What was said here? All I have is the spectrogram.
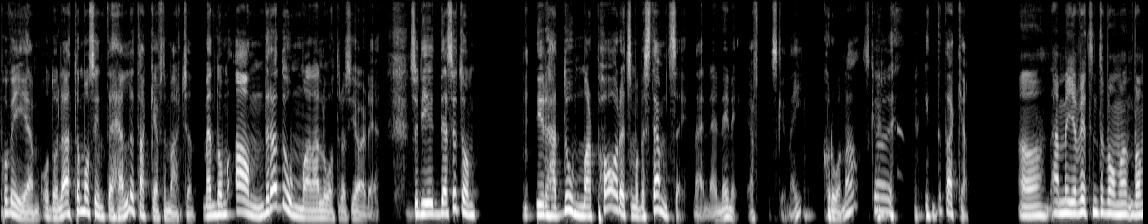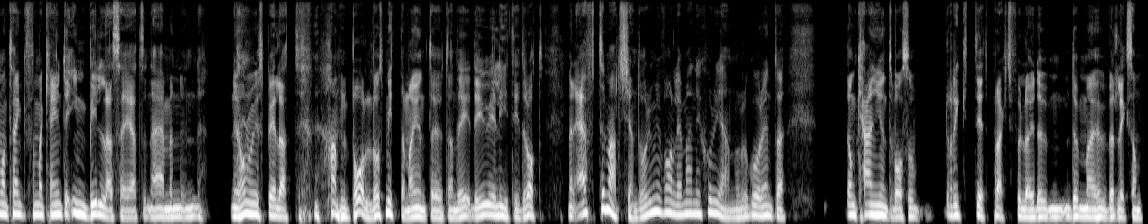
på VM och då lät de oss inte heller tacka efter matchen. Men de andra domarna låter oss göra det. Så det är dessutom det, är det här domarparet som har bestämt sig. Nej, nej, nej, nej. Efter, ska, nej. Corona ska inte tacka. Ja, men jag vet inte vad man, vad man tänker, för man kan ju inte inbilla sig att nej, men nu har de ju spelat handboll, då smittar man ju inte, utan det, det är ju elitidrott. Men efter matchen, då är de ju vanliga människor igen och då går det inte. De kan ju inte vara så riktigt praktfulla och dumma i huvudet liksom.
